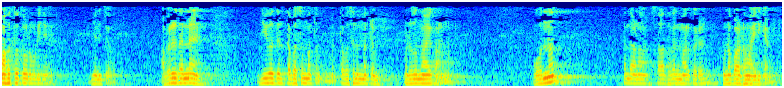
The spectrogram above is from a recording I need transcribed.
മഹത്വത്തോടുകൂടി ജനിച്ചത് അവർ തന്നെ ജീവിതത്തിൽ തപസ്സും തപസ്സിനും മറ്റും മുഴുകുന്നതായി കാണുന്നുണ്ട് ഒന്ന് എന്താണ് സാധകന്മാർക്കൊരു ഗുണപാഠമായിരിക്കാൻ വേണ്ടി.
